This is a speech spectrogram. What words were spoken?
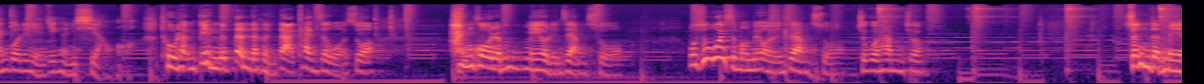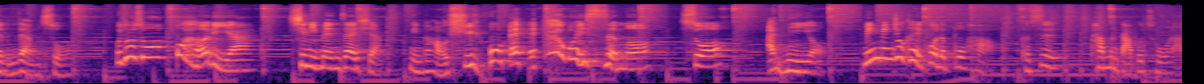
韩国人眼睛很小哦，突然变得瞪得很大，看着我说：“韩国人没有人这样说。”我说：“为什么没有人这样说？”结果他们就真的没有人这样说。我就说不合理呀，心里面在想：你们好虚伪，为什么说安妮哟？明明就可以过得不好，可是他们答不出来。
